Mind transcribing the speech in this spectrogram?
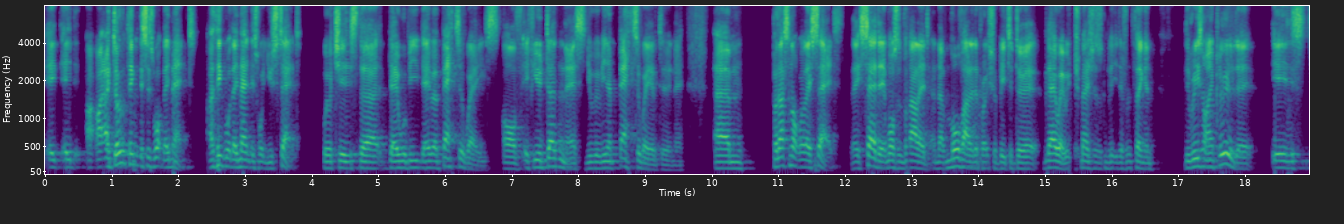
it, it I, I don't think this is what they meant. I think what they meant is what you said which is that there will be there are better ways of if you'd done this, you would be in a better way of doing it. Um, but that's not what they said. They said it wasn't valid, and a more valid approach would be to do it their way, which measures a completely different thing. And the reason I included it is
